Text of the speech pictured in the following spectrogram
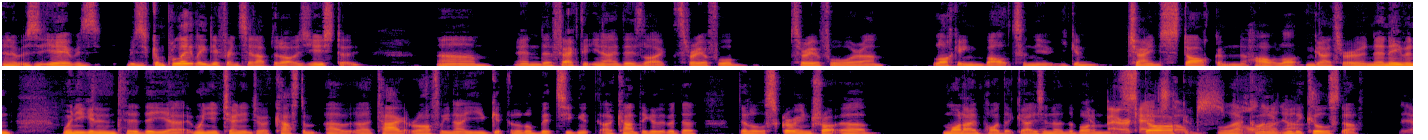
and it was yeah, it was it was a completely different setup that I was used to. Um, and the fact that you know there's like three or four, three or four um, locking bolts, and you you can change stock and a whole lot and go through, and then even when you get into the uh, when you turn into a custom uh, uh, target rifle, you know you get the little bits. You can get, I can't think of it, but the the little screwing tro- uh, monopod that goes into the bottom of the stock, and stops, all that kind of nine really cool stuff. Yeah.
